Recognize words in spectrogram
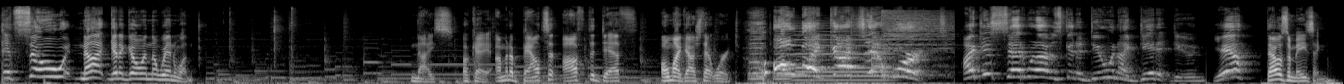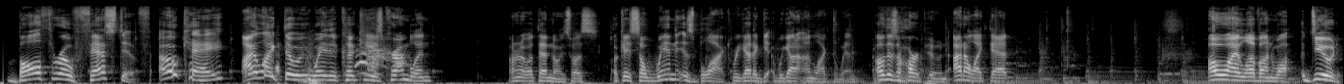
It's so not gonna go in the win one. Nice. Okay, I'm gonna bounce it off the death. Oh my gosh, that worked. Oh my gosh, that worked! I just said what I was gonna do and I did it, dude. Yeah? That was amazing. Ball throw festive. Okay. I like the way the cookie is crumbling. I don't know what that noise was. Okay, so win is blocked. We gotta get, we gotta unlock the win. Oh, there's a harpoon. I don't like that. Oh, I love unlock. Dude,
